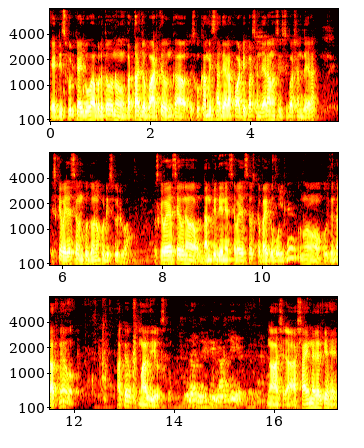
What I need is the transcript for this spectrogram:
ये डिस्प्यूट क्या हुआ, बोले तो उन्होंने बत्ता जो बांटते उनका, इसको कम हिस्सा दे रहा फोर्टी परसेंट दे रहा उन्होंने सिक्सटी परसेंट दे रहा। इसके वजह से उनको दोनों को डिस्प्यूट हुआ। उसके वजह से उन्हें धमकी देने से वजह से उसके भाई को बोल के उन्होंने उस दिन रात में आके मार दिए उसको। ना शाहीन नगर के हैं।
